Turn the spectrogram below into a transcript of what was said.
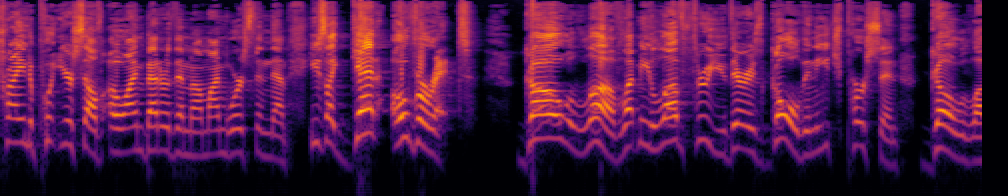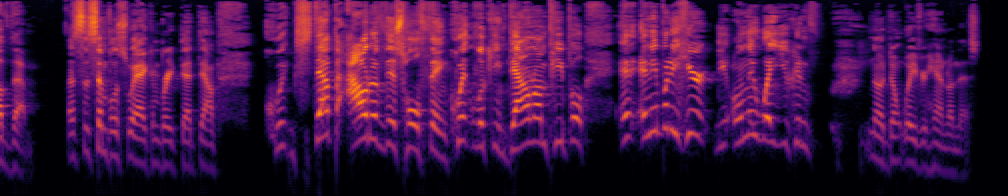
trying to put yourself, oh, I'm better than them, I'm worse than them. He's like, get over it. Go love. Let me love through you. There is gold in each person. Go love them. That's the simplest way I can break that down. Quit, step out of this whole thing. Quit looking down on people. A- anybody here, the only way you can, no, don't wave your hand on this.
